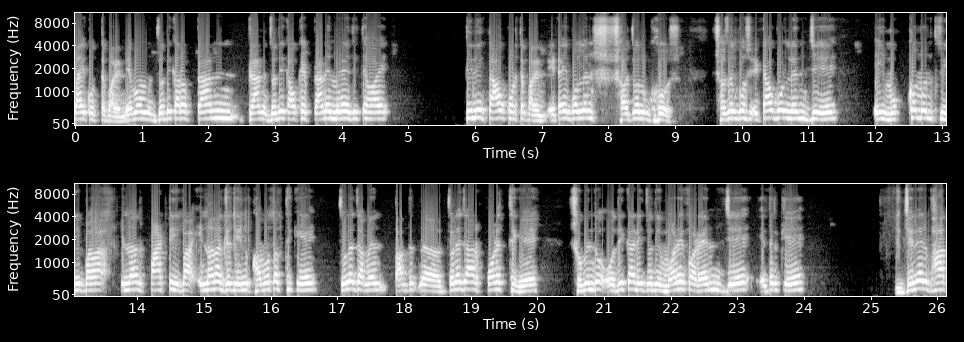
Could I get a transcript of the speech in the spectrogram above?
তাই করতে পারেন এবং যদি কারও প্রাণ প্রাণ, যদি কাউকে প্রাণে মেরে দিতে হয়, তিনি তাও করতে পারেন। এটাই বললেন সজল ঘোষ। সজল ঘোষ এটাও বললেন যে, এই মুখ্যমন্ত্রী বা এনার পার্টি বা এনারা যেদিন ক্ষমতা থেকে চলে যাবেন তাদের চলে যাওয়ার পরের থেকে শুভেন্দু অধিকারী যদি মনে করেন যে এদেরকে জেলের ভাত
